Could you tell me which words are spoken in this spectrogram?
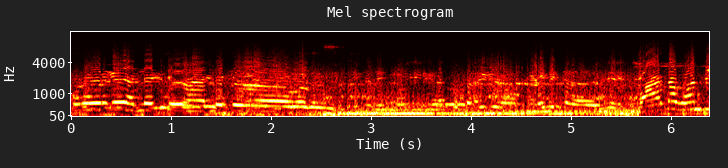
ಕೊಡುವವರಿಗೆ ಹದಿನೆಂಟು ಹದಿನೆಂಟು ವಾರದಾಗ ಒಂದು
